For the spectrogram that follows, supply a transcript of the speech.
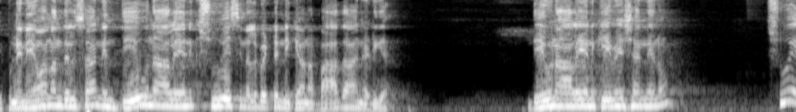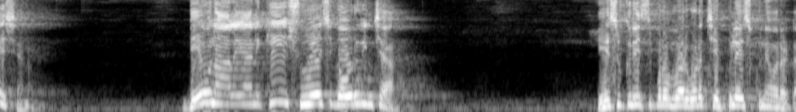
ఇప్పుడు నేను తెలుసా? నేను దేవుని ఆలయానికి షూ వేసి నిలబెట్టాను నీకేమైనా బాధ అని అడిగా. దేవుని ఆలయానికి ఏం వేశాను నేను? షూ వేశాను. దేవుని ఆలయానికి షూ వేసి గౌరవించా. యేసుక్రీస్తు ప్రభు వారు కూడా చెప్పులు వేసుకునేవారట.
